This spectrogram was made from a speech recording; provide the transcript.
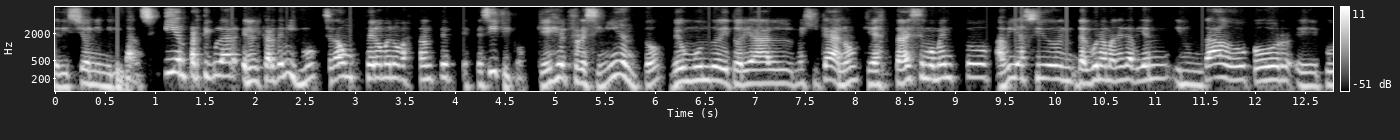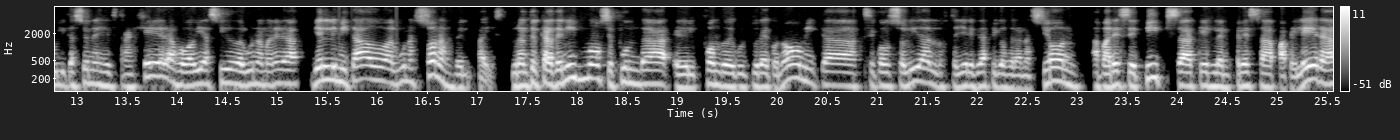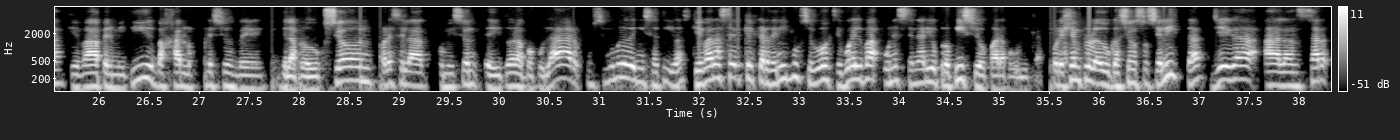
edición y militancia. Y en particular en el cardenismo se da un fenómeno bastante específico, que es el florecimiento de un mundo editorial mexicano que hasta ese momento había sido de alguna manera bien inundado por eh, publicaciones extranjeras o había sido de alguna manera bien limitado a algunas zonas del país. Durante el cardenismo se funda el Fondo de Cultura Económica, se consolidan los talleres gráficos de la nación, aparece PIPSA, que es la empresa papelera que va a permitir bajar los precios de, de la producción aparece la Comisión Editora Popular, un sinnúmero de iniciativas que van a hacer que el cardenismo se, vuelva un escenario propicio para publicar. Por ejemplo, la educación socialista llega a lanzar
